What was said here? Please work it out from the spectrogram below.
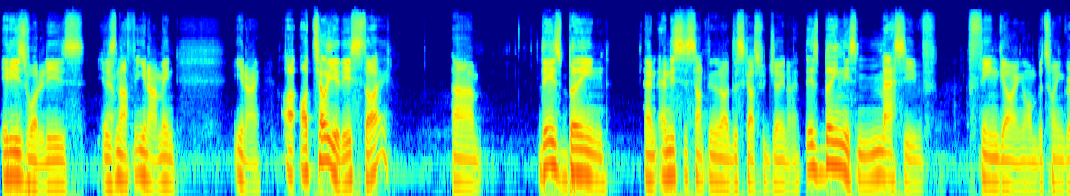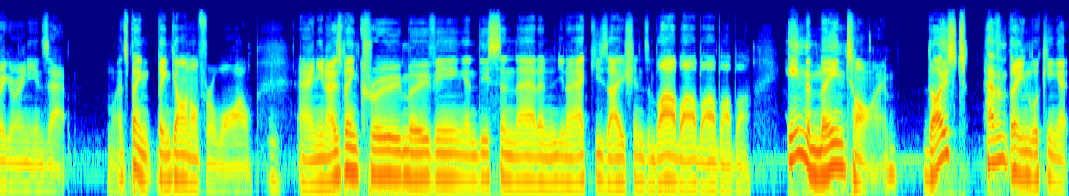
it is what it is. There's nothing, you know. I mean, you know, I, I'll tell you this though. Um, there's been, and and this is something that I discussed with Gino. There's been this massive thing going on between Gregorini and Zap. It's been been going on for a while, and you know, there's been crew moving and this and that, and you know, accusations and blah blah blah blah blah. In the meantime, those t- haven't been looking at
